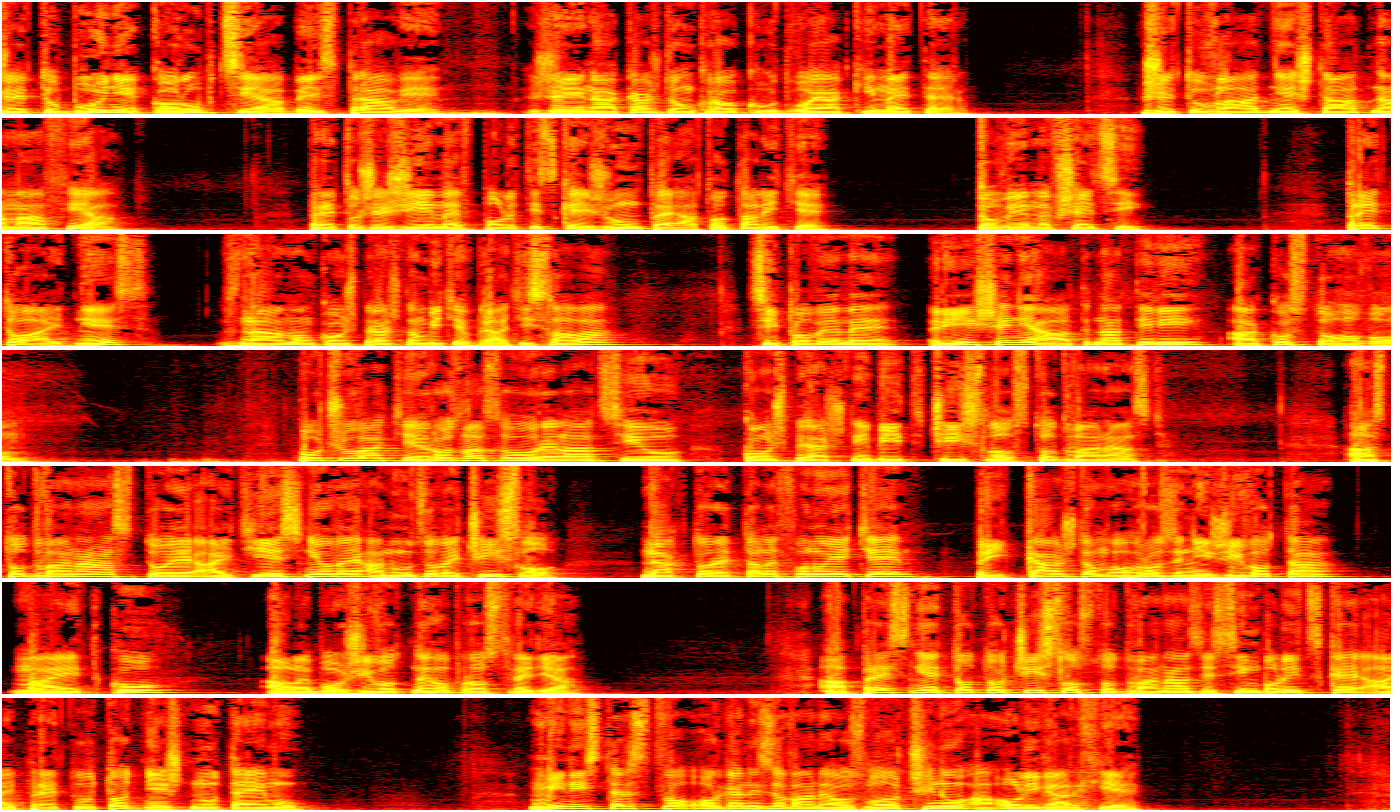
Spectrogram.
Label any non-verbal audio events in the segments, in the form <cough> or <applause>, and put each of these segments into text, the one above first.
Že tu bujne korupcia a bezprávie, že je na každom kroku dvojaký meter, že tu vládne štátna mafia, pretože žijeme v politickej žumpe a totalite. To vieme všetci. Preto aj dnes v známom konšpiračnom byte v Bratislava si povieme riešenia a alternatívy, ako z toho von. Počúvate rozhlasovú reláciu Konšpiračný byt číslo 112 a 112 to je aj tiesňové a núdzové číslo, na ktoré telefonujete pri každom ohrození života, majetku alebo životného prostredia. A presne toto číslo 112 je symbolické aj pre túto dnešnú tému. Ministerstvo organizovaného zločinu a oligarchie.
